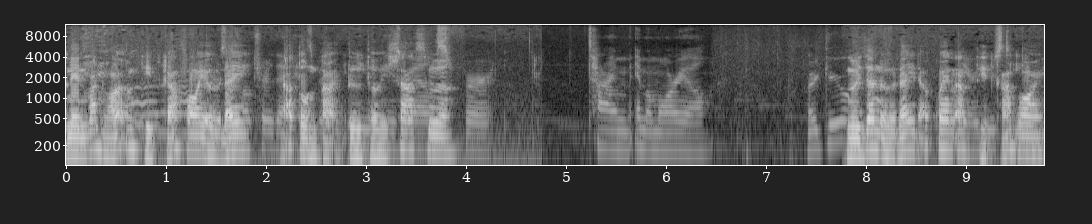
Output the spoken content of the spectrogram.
Nền văn hóa ăn thịt cá voi ở đây đã tồn tại từ thời xa xưa. Time immemorial. Người dân ở đây đã quen ăn thịt cá voi.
